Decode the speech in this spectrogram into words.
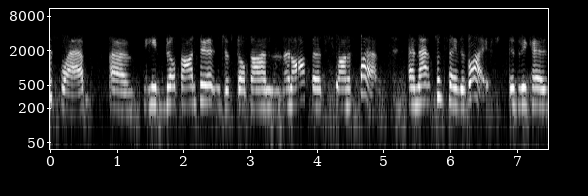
a slab. Um, he built onto it and just built on an office on a slab. And that's what saved his life, is because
